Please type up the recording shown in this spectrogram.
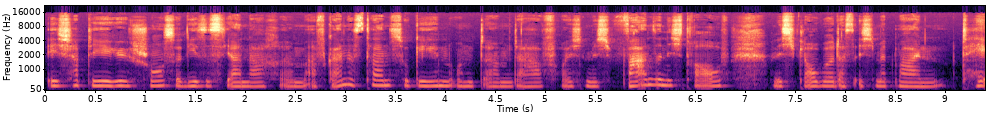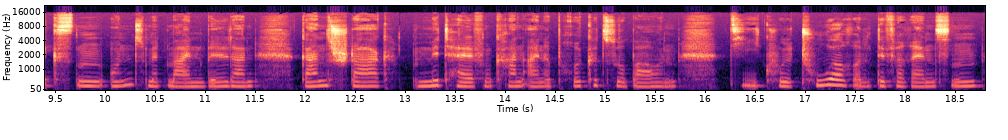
ich habe die Chance, dieses Jahr nach ähm, Afghanistan zu gehen und ähm, da freue ich mich wahnsinnig drauf. Und ich glaube, dass ich mit meinen Texten und mit meinen Bildern ganz stark mithelfen kann, eine Brücke zu bauen, die Kulturdifferenzen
